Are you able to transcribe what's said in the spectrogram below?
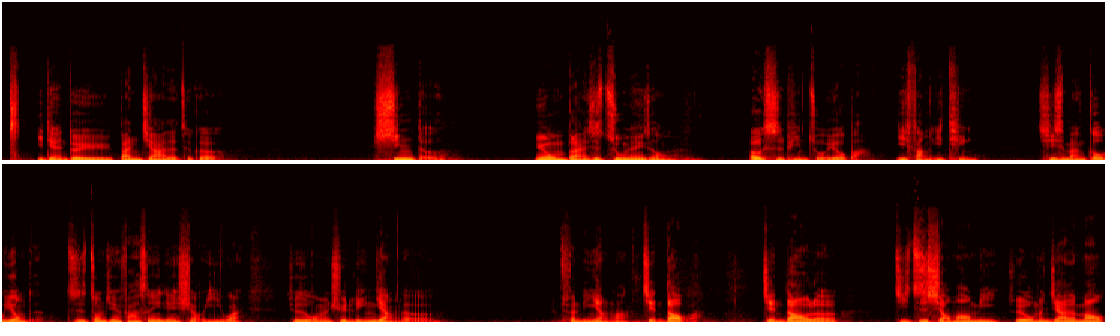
一点对于搬家的这个心得，因为我们本来是住那种二十平左右吧，一房一厅，其实蛮够用的。只是中间发生一点小意外，就是我们去领养了，算领养吗？捡到吧，捡到了几只小猫咪，所以我们家的猫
